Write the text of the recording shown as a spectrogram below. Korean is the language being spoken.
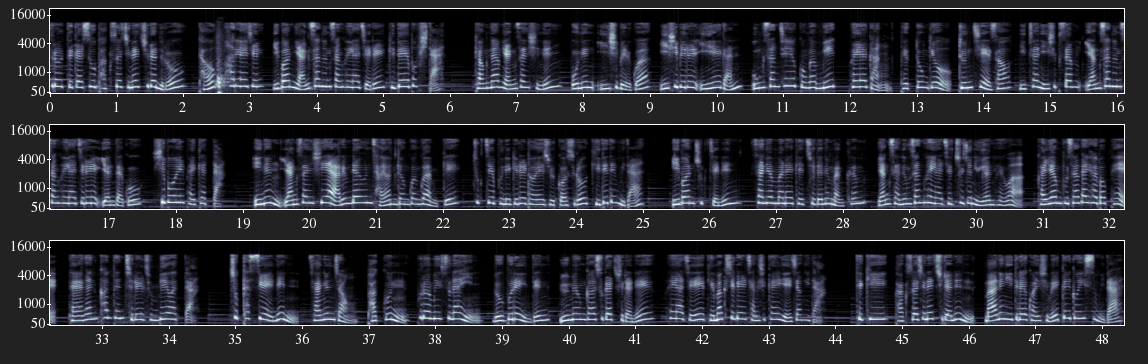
트로트 가수 박서진의 출연으로 더욱 화려해질 이번 양산웅상회화제를 기대해봅시다. 경남 양산시는 오는 20일과 21일 2일간 웅상체육공원 및 회야강, 백동교, 둔치에서 2023 양산웅상회화제를 연다고 15일 밝혔다. 이는 양산시의 아름다운 자연경관과 함께 축제 분위기를 더해줄 것으로 기대됩니다. 이번 축제는 4년 만에 개최되는 만큼 양산웅상회화제 추진위원회와 관련 부서가 협업해 다양한 컨텐츠를 준비해왔다. 축하스에는 장윤정, 박군, 프로미스나인, 노브레인 등 유명 가수가 출연해 회화제의 개막식을 장식할 예정이다. 특히 박서진의 출연은 많은 이들의 관심을 끌고 있습니다.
